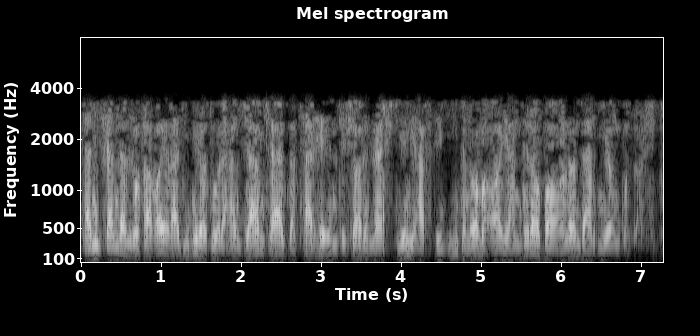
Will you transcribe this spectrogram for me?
تنی چند از رفقای قدیمی را دور هم جمع کرد و طرح انتشار نشریه هفتگی به نام آینده را با آنان در میان گذاشت.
